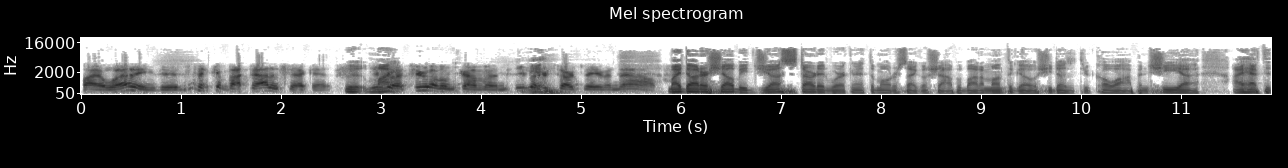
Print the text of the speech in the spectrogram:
buy a wedding, dude. Think about that a second. Uh, You've My got two of them coming. You better Yeah. start saving now. my daughter Shelby just started working at the motorcycle shop about a month ago. She does it through co-op, and she uh, I have to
